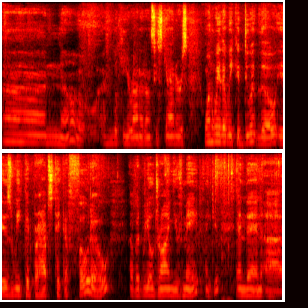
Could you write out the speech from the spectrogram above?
Uh, no. I'm looking around, I don't see scanners. One way that we could do it, though, is we could perhaps take a photo of a real drawing you've made, thank you, and then uh,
